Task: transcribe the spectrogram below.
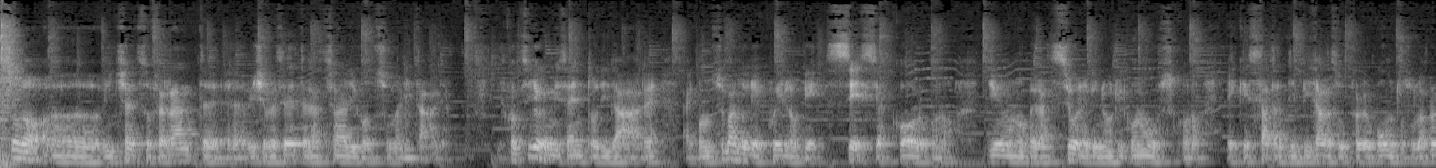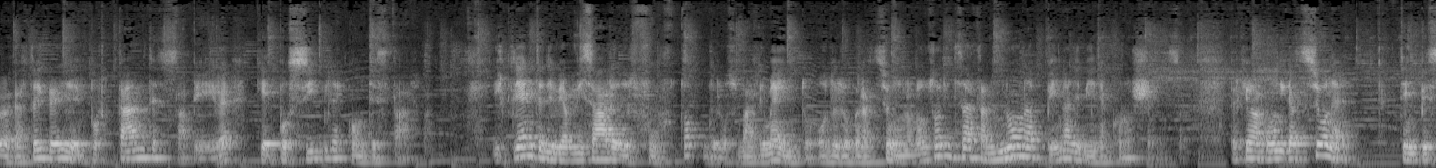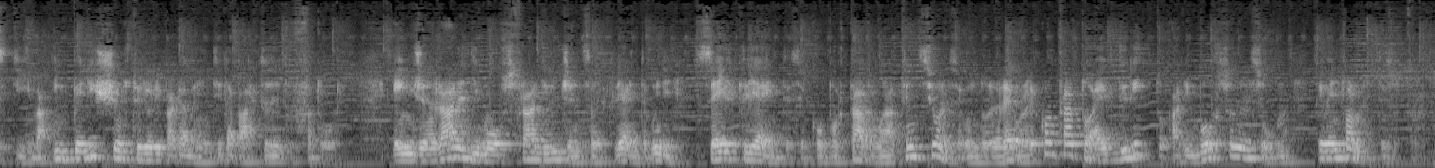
Sono eh, Vincenzo Ferrante, eh, vicepresidente nazionale di Consuma Italia. Il consiglio che mi sento di dare ai consumatori è quello che se si accorgono di un'operazione che non riconoscono e che è stata addebitata sul proprio conto, sulla propria carta di credito, è importante sapere che è possibile contestarla. Il cliente deve avvisare del furto, dello smarrimento o dell'operazione non autorizzata non appena ne viene a conoscenza, perché una comunicazione tempestiva impedisce ulteriori pagamenti da parte dei truffatori e in generale dimostra la diligenza del cliente. Quindi se il cliente si è comportato con attenzione secondo le regole del contratto ha il diritto al rimborso delle somme eventualmente sottratte.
